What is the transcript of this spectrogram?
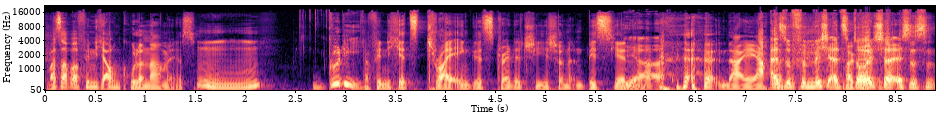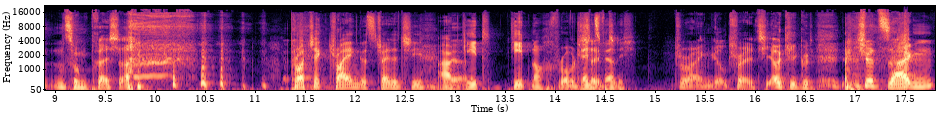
Was aber, finde ich, auch ein cooler Name ist. Mhm. Goodie. Da finde ich jetzt Triangle Strategy schon ein bisschen. Ja. naja. Also für mich als Deutscher ist es ein, ein Zungenbrecher. Project Triangle Strategy. Ah, ja. geht. Geht noch. Project Grenzwertig. Triangle Strategy. Okay, gut. Ich würde sagen,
